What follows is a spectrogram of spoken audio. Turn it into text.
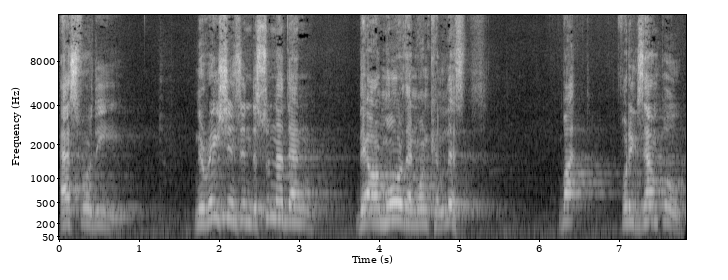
As for the narrations in the sunnah then there are more than one can list but for example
